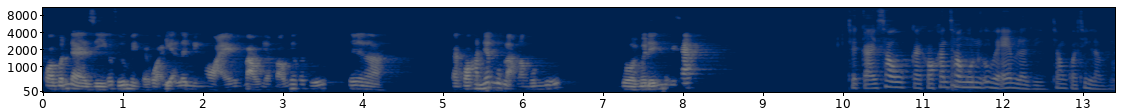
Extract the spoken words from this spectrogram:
có vấn đề gì các thứ mình phải gọi điện lên mình hỏi bảo hiểm bảo hiểm các thứ. Thế nên là cái khó khăn nhất lúc nào là ngôn ngữ. Rồi mới đến những cái khác. Thế cái sau cái khó khăn sau ngôn ngữ với em là gì trong quá trình làm việc?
